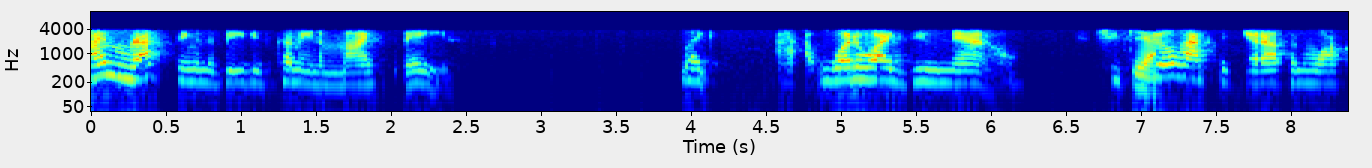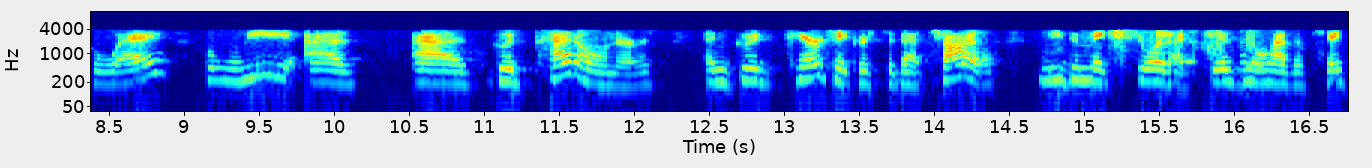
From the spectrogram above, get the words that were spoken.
I'm resting and the baby's coming to my space. Like, what do I do now? She Yeah. still has to get up and walk away, but we as as good pet owners and good caretakers to that child need to make sure that Gizmo has a safe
